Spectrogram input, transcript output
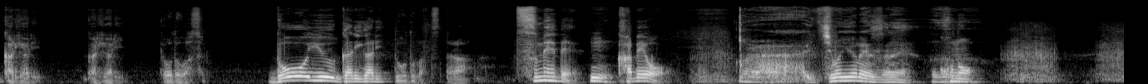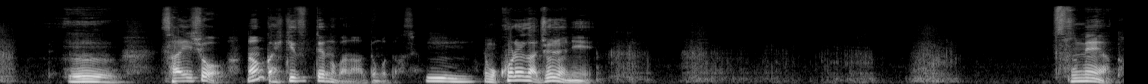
ガリガリ、ガリガリって音がする。どういうガリガリって音がっつったら、爪で壁を、うん、ああ、一番嫌なやつだね。うん、この、うん。最初、なんか引きずってんのかなって思ったんですよ。うん、でもこれが徐々に、爪やと。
